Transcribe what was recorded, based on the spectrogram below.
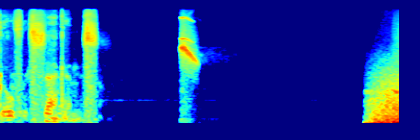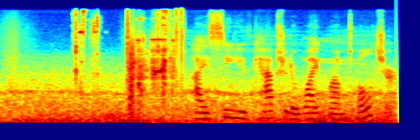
go for seconds. I see you've captured a white-rumped vulture.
